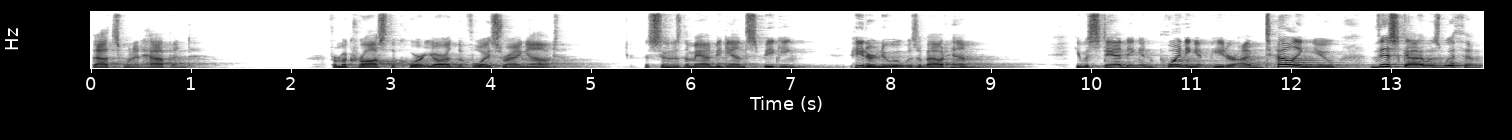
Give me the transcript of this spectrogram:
that's when it happened. From across the courtyard, the voice rang out. As soon as the man began speaking, Peter knew it was about him. He was standing and pointing at Peter. I'm telling you, this guy was with him.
